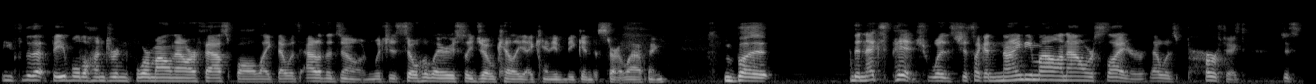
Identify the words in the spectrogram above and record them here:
he threw that fabled 104 mile an hour fastball like that was out of the zone, which is so hilariously Joe Kelly I can't even begin to start laughing. But the next pitch was just like a 90 mile an hour slider that was perfect. Just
